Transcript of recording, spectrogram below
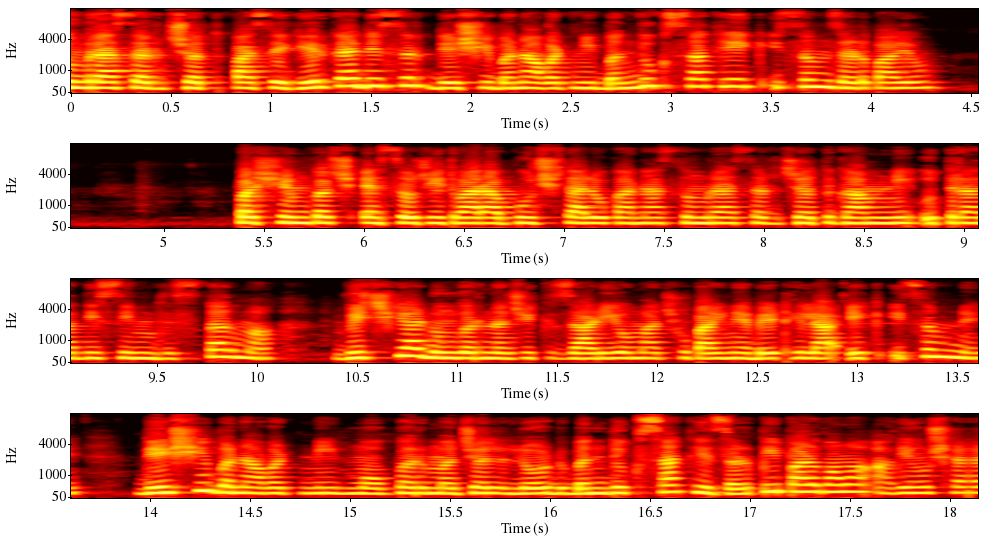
સુમરાસર જત પાસે ગેરકાયદેસર દેશી બનાવટની બંદૂક સાથે એક ઈસમ ઝડપાયો. પશ્ચિમ કચ્છ એસઓજી દ્વારા ભુજ તાલુકાના સુમરાસર જત ગામની ઉત્તરાદી સીમ વિસ્તારમાં વિછિયા ડુંગર નજીક ઝાડીઓમાં છુપાઈને બેઠેલા એક ઈસમને દેશી બનાવટની મોભર મજલ લોડ બંદૂક સાથે ઝડપી પાડવામાં આવ્યું છે.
